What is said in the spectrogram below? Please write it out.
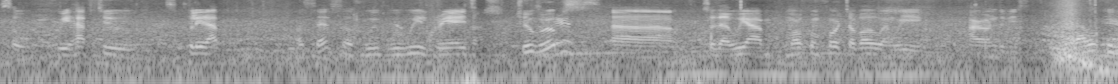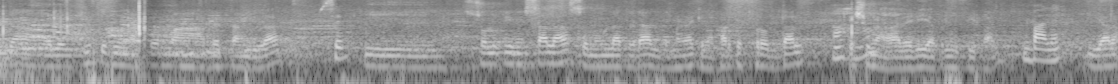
so we have to split up ourselves. So we, we will create two groups uh, so that we are more comfortable when we are on the visit. El tendrá el edificio de una forma rectangular Sí. y solo tiene salas en un lateral, de manera que la parte frontal es una galería principal. Vale. Y ahora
